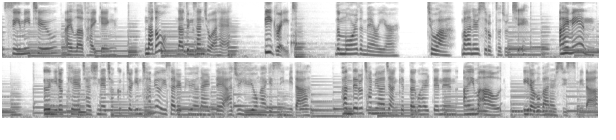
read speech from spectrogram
See me too. I love hiking. 나도 나 등산 좋아해. Be great. The more the merrier. 좋아. 많을수록 더 좋지. I'm in. 은 이렇게 자신의 적극적인 참여 의사를 표현할 때 아주 유용하게 쓰입니다. 반대로 참여하지 않겠다고 할 때는 I'm out 이라고 말할 수 있습니다.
